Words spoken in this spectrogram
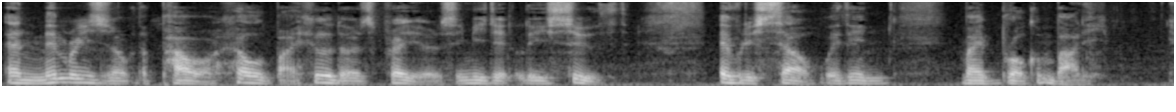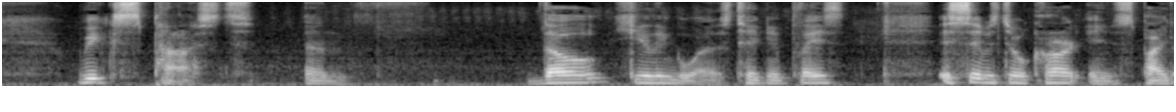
And memories of the power held by Hilda's prayers immediately soothed every cell within my broken body. Weeks passed, and though healing was taking place, it seems to occur in spite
